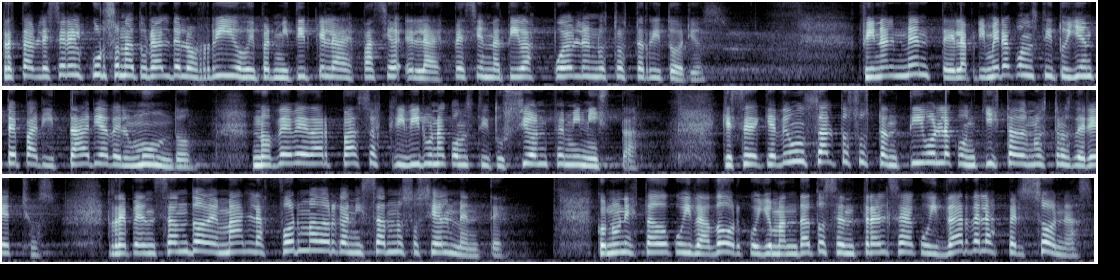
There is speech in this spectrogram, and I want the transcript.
restablecer el curso natural de los ríos y permitir que las especies, nativas pueblen nuestros territorios. Finalmente, la primera constituyente paritaria del mundo nos debe dar paso a escribir una constitución feminista, que, se, dé un salto sustantivo en la conquista de nuestros derechos, repensando además la forma de organizarnos socialmente, con un Estado cuidador cuyo mandato central sea cuidar de las personas,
